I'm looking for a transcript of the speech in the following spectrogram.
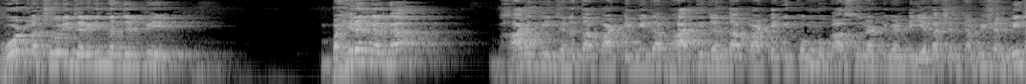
ఓట్ల చోరీ జరిగిందని చెప్పి బహిరంగంగా భారతీయ జనతా పార్టీ మీద భారతీయ జనతా పార్టీకి కొమ్ము కాస్తున్నటువంటి ఎలక్షన్ కమిషన్ మీద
